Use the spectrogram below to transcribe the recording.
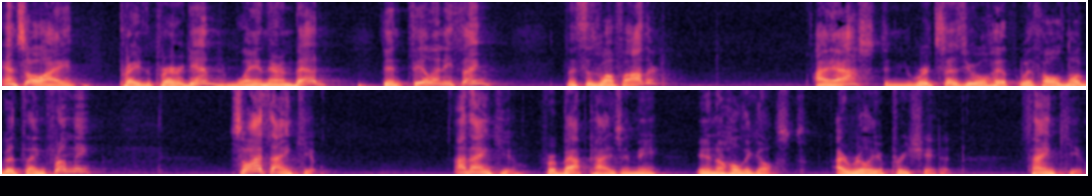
And so I prayed the prayer again. I'm laying there in bed, didn't feel anything. I says, Well, Father, I asked, and your word says you will withhold no good thing from me. So I thank you. I thank you for baptizing me in the Holy Ghost. I really appreciate it. Thank you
